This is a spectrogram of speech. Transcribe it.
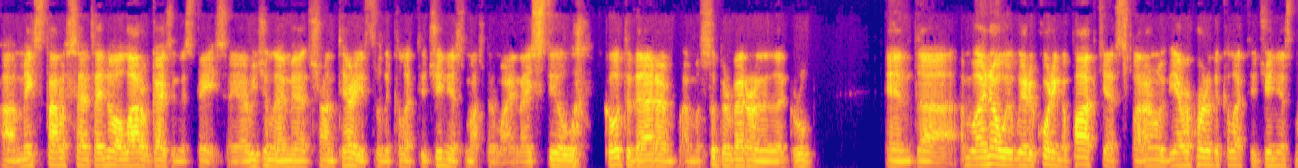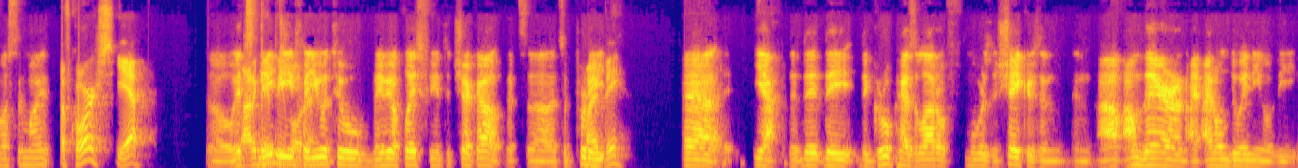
uh, makes a ton of sense. I know a lot of guys in the space. I, originally, I met Sean Terry through the Collective Genius Mastermind. I still go to that. I'm, I'm a super veteran of the group, and uh, I know we're recording a podcast, but I don't know. Have you ever heard of the Collective Genius Mastermind? Of course, yeah. So it's maybe for you to maybe a place for you to check out. It's uh, it's a pretty uh, yeah, the, the the group has a lot of movers and shakers, and and I'm there, and I, I don't do any of the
